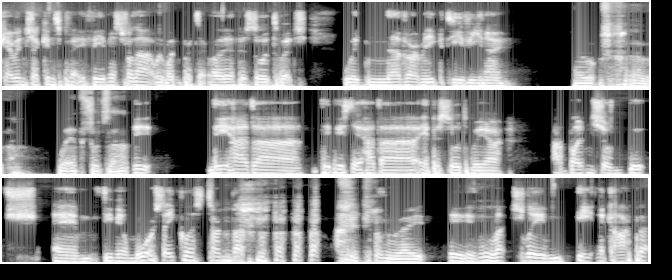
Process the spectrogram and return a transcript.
Cow and Chicken's pretty famous for that with one particular episode, which would never make TV now. Uh, uh, what episode's that? They they had a they basically had a episode where a bunch of butch um, female motorcyclists turned up. right. They hmm. literally ate the carpet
